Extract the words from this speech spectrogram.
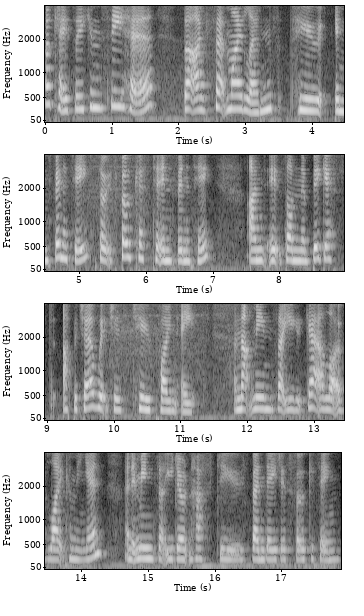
Okay, so you can see here that I've set my lens to infinity, so it's focused to infinity and it's on the biggest aperture which is 2.8 and that means that you get a lot of light coming in and it means that you don't have to spend ages focusing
